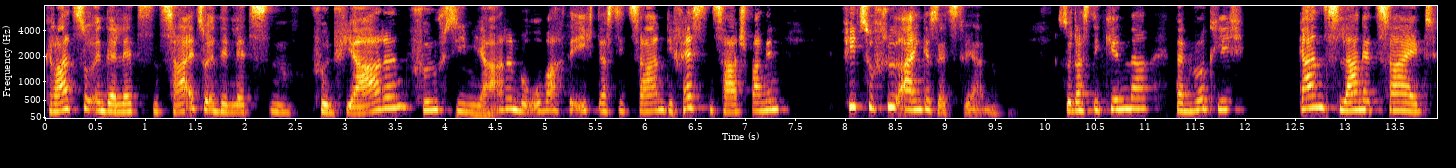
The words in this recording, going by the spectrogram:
gerade so in der letzten Zeit, so in den letzten fünf Jahren, fünf, sieben Jahren beobachte ich, dass die Zahn, die festen Zahnspangen viel zu früh eingesetzt werden, sodass die Kinder dann wirklich ganz lange Zeit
